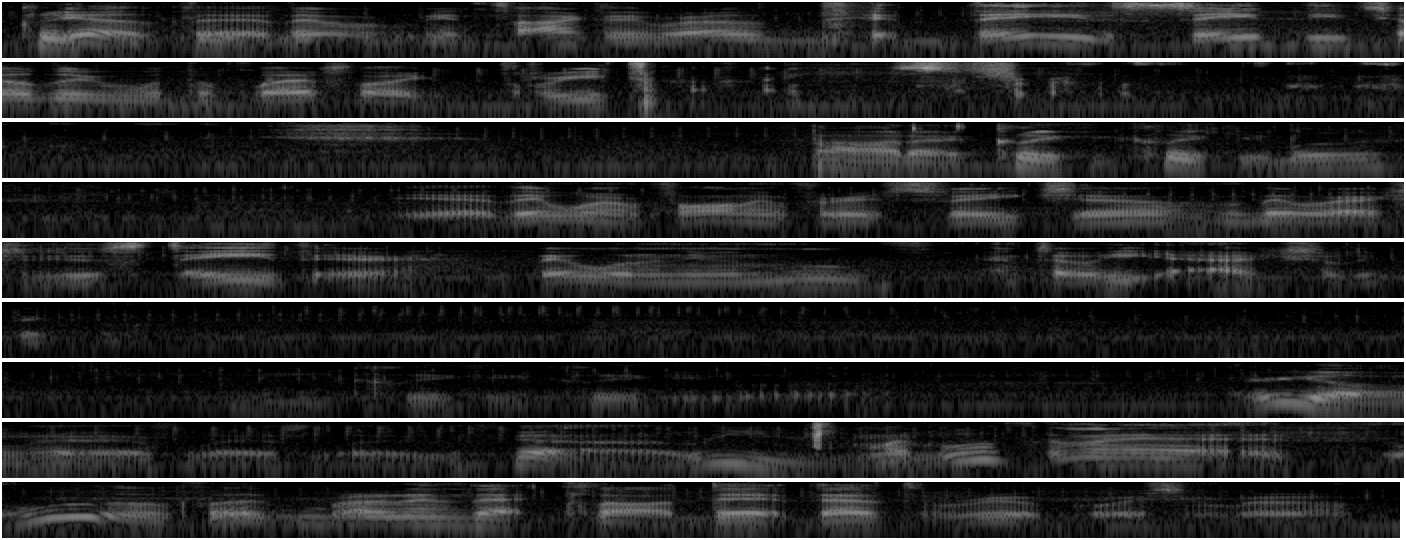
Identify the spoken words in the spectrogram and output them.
Click Yeah, they, they were being toxic, bro. They, they saved each other with the flashlight three times, bro. Oh, that clicky clicky, boy. Yeah, they weren't falling for his fake show. They were actually just stayed there. They wouldn't even move until he actually picked them. Mm, Clicky clicky, boy. Three of them had flashlights. Golly, like, who the man? Who the fuck brought in that Claudette? That's the real question, bro.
